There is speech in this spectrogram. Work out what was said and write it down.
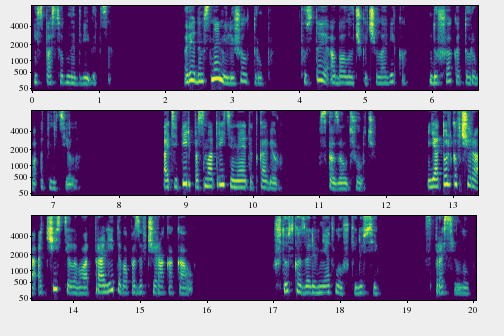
и способны двигаться. Рядом с нами лежал труп, пустая оболочка человека, душа которого отлетела. А теперь посмотрите на этот ковер, сказал Джордж. Я только вчера очистил его от пролитого позавчера какао. Что сказали в неотложке, Люси? спросил Лук.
